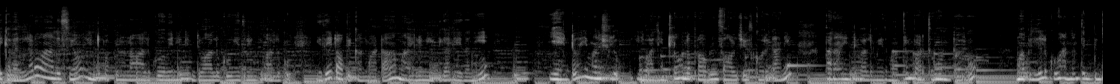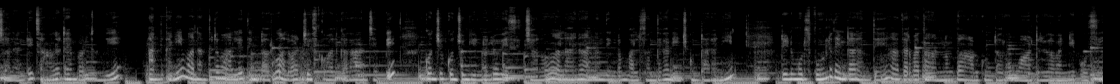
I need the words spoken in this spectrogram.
ఇక వెళ్ళడం ఆలస్యం. ఇంటి పక్కన ఉన్న వాళ్ళకు వెనకింటి వాళ్ళకు ఎదురింటి వాళ్ళకు ఇదే టాపిక్ అనమాట మా ఇల్లు నీట్గా లేదని. ఏంటో ఈ మనుషులు? వాళ్ళ ఇంట్లో ఉన్న ప్రాబ్లమ్ సాల్వ్ చేసుకోరు కానీ పరా ఇంటి వాళ్ళ మీద మాత్రం పడుతూ ఉంటారు. మా పిల్లలకు అన్నం తినిపించాలంటే చాలా టైం పడుతుంది. అందుకని వాళ్ళంతటా వాళ్ళే తింటారు. అలవాటు చేసుకోవాలి కదా అని చెప్పి కొంచెం కొంచెం గిన్నెలో వేసి ఇచ్చాను. అలా అన్నం తినడం వాళ్ళు సొంతగా నేర్చుకుంటారని. రెండు మూడు స్పూన్లు తింటారంతే ఆ తర్వాత అన్నంతో ఆడుకుంటారు. వాటర్ అవన్నీ పోసి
